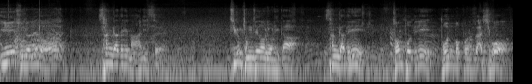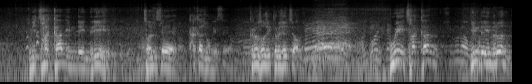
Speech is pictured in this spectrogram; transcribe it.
이 주변에도 상가들이 많이 있어요. 지금 경제가 어려우니까 상가들이 점포들이 돈 못 버는 거 아시고 우리 착한 임대인들이 전세 깎아주고 계세요. 그런 소식 들으셨죠? 우리 착한 임대인들은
